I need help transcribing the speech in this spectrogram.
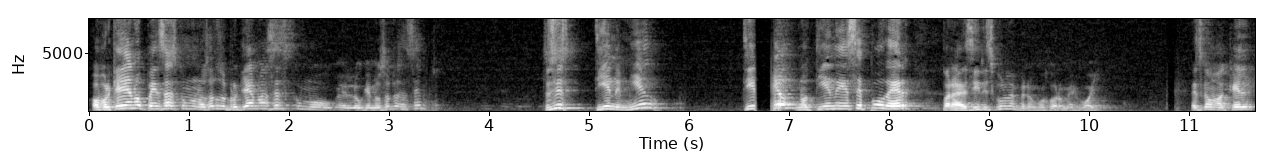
¿O por qué ya no pensás como nosotros? ¿O por qué ya no haces como lo que nosotros hacemos? Entonces, tiene miedo. Tiene miedo, no tiene ese poder para decir, disculpen, pero mejor me voy. Es como aquel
